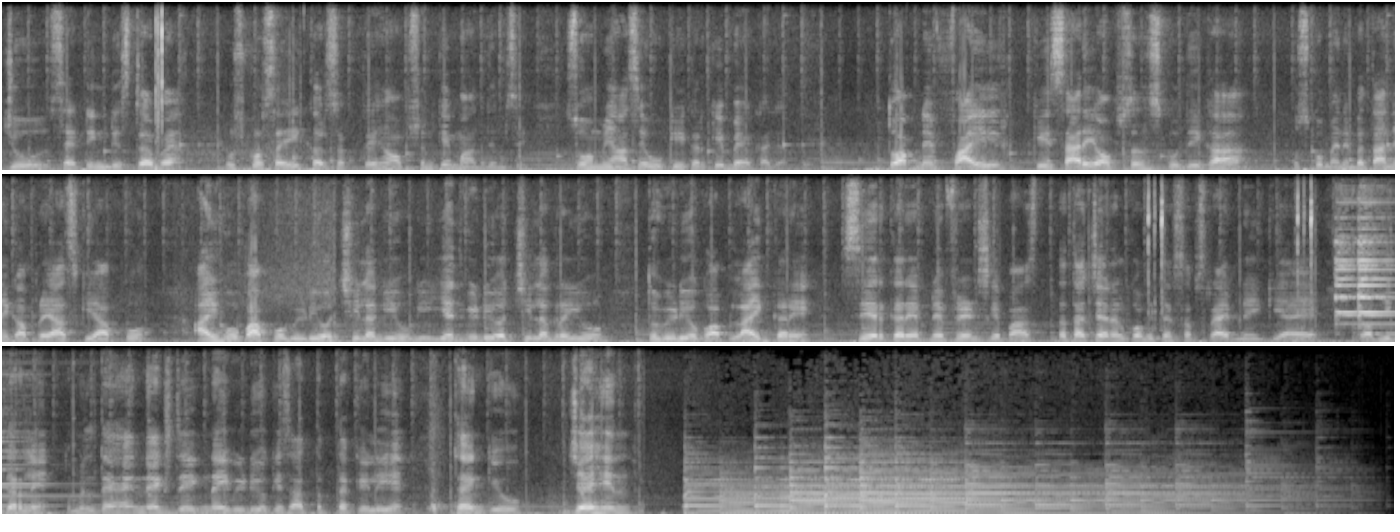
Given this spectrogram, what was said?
जो सेटिंग डिस्टर्ब है, उसको सही कर सकते हैं ऑप्शन के माध्यम से। सो हम यहाँ से ओके करके बैक आ जाते हैं। तो आपने फ़ाइल के सारे ऑप्शंस को देखा, उसको मैंने बताने का प्रयास किया आपको। आई होप आपको वीडियो अच्छी लगी होगी। यदि वीडियो अच्छी लग रही हो तो वीडियो को आप लाइक करें शेयर करें अपने फ्रेंड्स के पास। तथा चैनल को अभी तक सब्सक्राइब नहीं किया है तो अभी कर लें। तो मिलते हैं नेक्स्ट डे एक नई वीडियो के साथ। तब तक के लिए थैंक यू जय हिंद।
